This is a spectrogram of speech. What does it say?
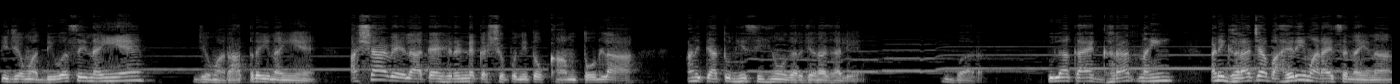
की जेव्हा दिवसही नाहीये जेव्हा रात्रही नाहीये अशा वेळेला त्या हिरण्य कश्यपूनी तो खांब तोडला आणि त्यातून ही सिंह गर्जना झाली. बर तुला काय घरात नाही आणि घराच्या बाहेरही मारायचं नाही ना?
